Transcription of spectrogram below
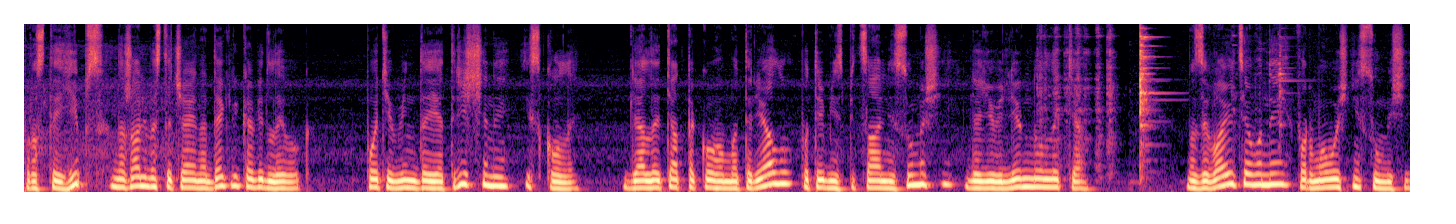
Простий гіпс, на жаль, вистачає на декілька відливок. Потім він дає тріщини і сколи. Для лиття такого матеріалу потрібні спеціальні суміші для ювелірного лиття. Називаються вони формовочні суміші.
